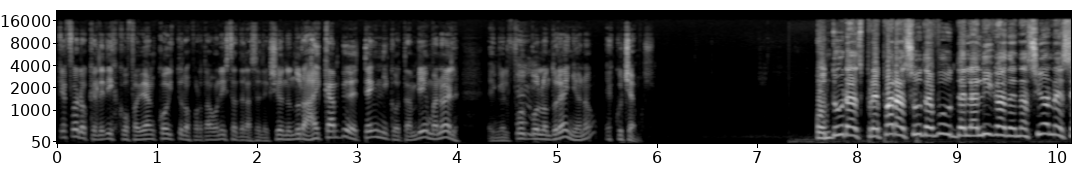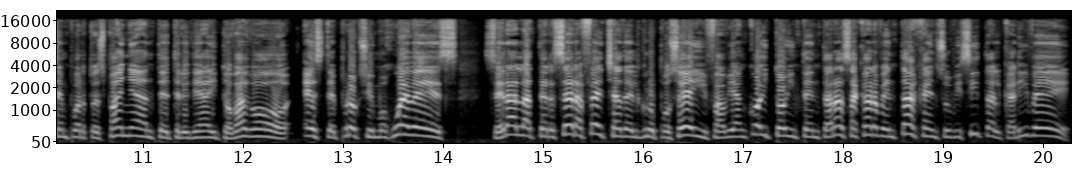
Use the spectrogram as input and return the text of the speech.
¿Qué fue lo que le dijo Fabián Coito, los protagonistas de la selección de Honduras? Hay cambio de técnico también, Manuel, en el fútbol hondureño, ¿no? Escuchemos. Honduras prepara su debut de la Liga de Naciones en Puerto España ante Trinidad y Tobago este próximo jueves. Será la tercera fecha del Grupo C y Fabián Coito intentará sacar ventaja en su visita al Caribe.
